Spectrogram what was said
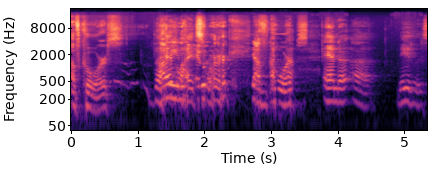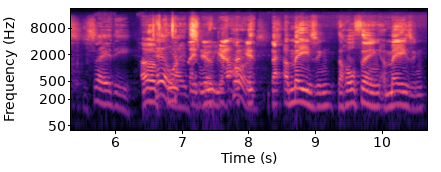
Of course. The I mean, headlights it- work, Yeah, of course. and uh, uh, needless to say, the Of tail course lights work. Yeah, of it's amazing. The whole thing amazing.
